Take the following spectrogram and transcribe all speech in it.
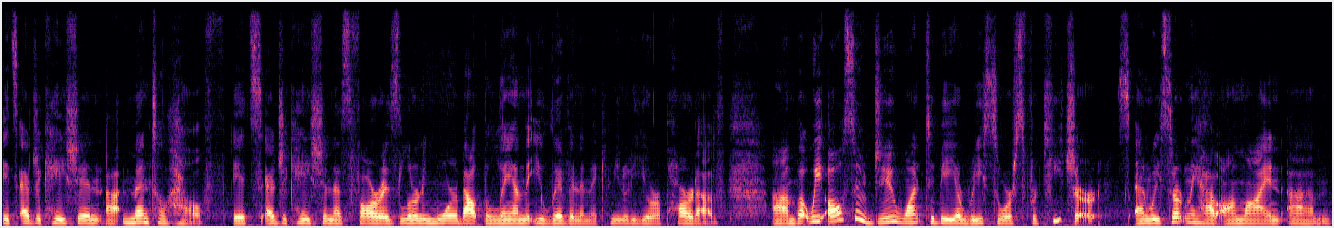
It's education, uh, mental health. It's education as far as learning more about the land that you live in and the community you're a part of. Um, but we also do want to be a resource for teachers, and we certainly have online um,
